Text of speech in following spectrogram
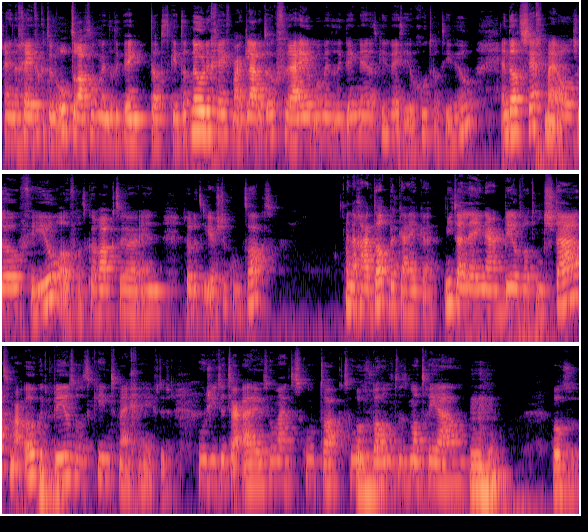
En dan geef ik het een opdracht op het moment dat ik denk dat het kind dat nodig heeft. Maar ik laat het ook vrij op het moment dat ik denk, nee, dat kind weet heel goed wat hij wil. En dat zegt mij al zoveel over het karakter en zo dat eerste contact. En dan ga ik dat bekijken. Niet alleen naar het beeld wat ontstaat, maar ook het Mhm. beeld wat het kind mij geeft. Dus hoe ziet het eruit? Hoe maakt het contact? Hoe behandelt het materiaal? Mhm. Wat,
